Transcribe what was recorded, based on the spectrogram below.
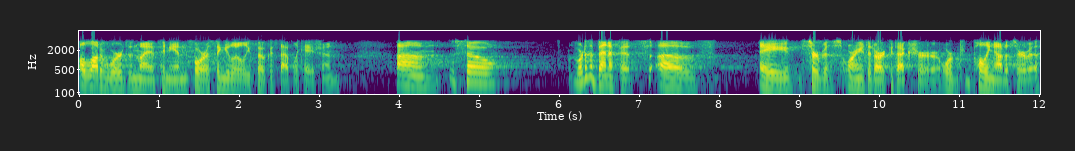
a lot of words, in my opinion, for a singularly focused application. Um, so what are the benefits of a service-oriented architecture or pulling out a service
